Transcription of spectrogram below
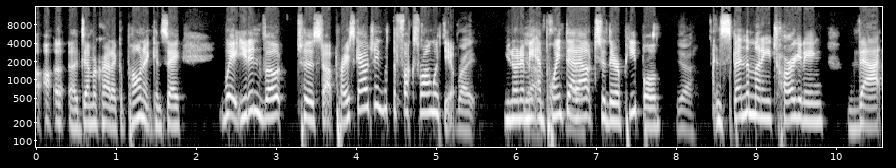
a, a Democratic opponent can say, wait, you didn't vote to stop price gouging? What the fuck's wrong with you? right. You know what I mean? And point that yeah. out to their people Yeah. and spend the money targeting that.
